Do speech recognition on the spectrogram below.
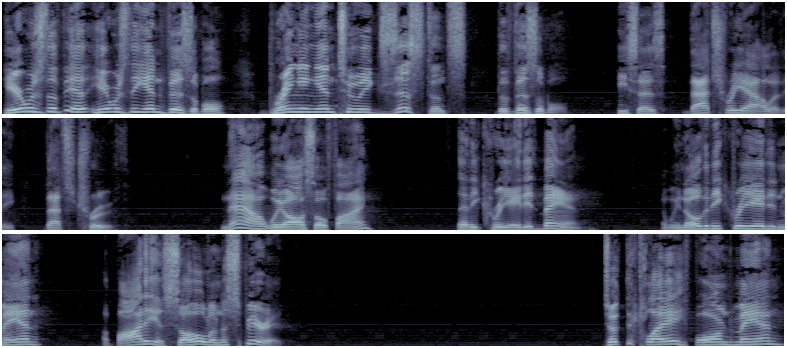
Here was the, here was the invisible bringing into existence the visible. He says, that's reality, that's truth. Now we also find that he created man. And we know that he created man a body, a soul, and a spirit. Took the clay, formed man,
